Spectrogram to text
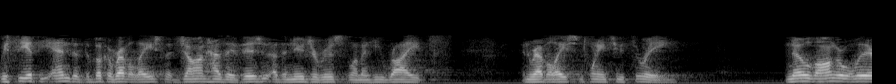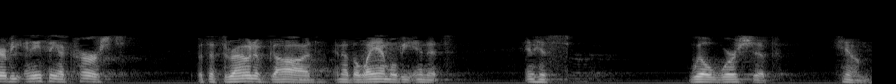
We see at the end of the book of Revelation that John has a vision of the New Jerusalem, and he writes in Revelation 22:3, No longer will there be anything accursed, but the throne of God and of the Lamb will be in it, and his servants will worship him.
